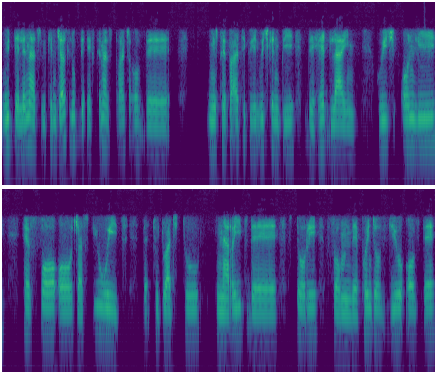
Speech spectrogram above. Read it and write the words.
with the learners, we can just look the external structure of the newspaper article, which can be the headline, which only have four or just few words to what to narrate the story from the point of view of the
